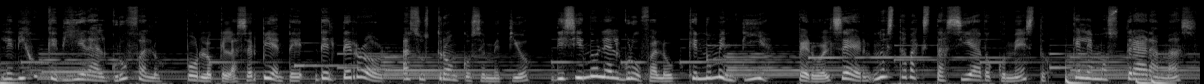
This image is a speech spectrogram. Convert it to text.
le dijo que viera al grúfalo, por lo que la serpiente, del terror, a sus troncos se metió, diciéndole al grúfalo que no mentía, pero el ser no estaba extasiado con esto, que le mostrara más,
